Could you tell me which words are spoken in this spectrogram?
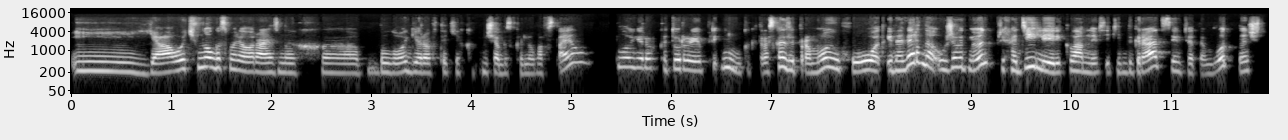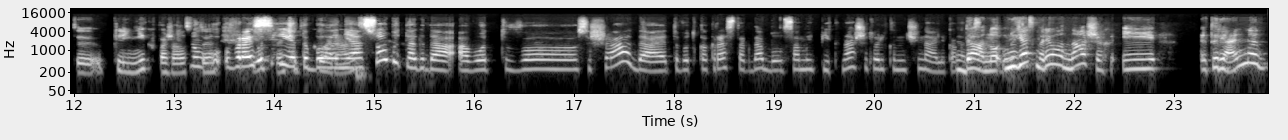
И я очень много смотрела разных э, блогеров, таких, как Миша бы сказала, лайфстайл блогеров, которые, ну, как-то рассказывали про мой уход. И, наверное, уже в этот момент приходили рекламные всякие интеграции, у тебя там, вот, значит, э, клиник, пожалуйста. Ну, в России вот, значит, это было не особо тогда, а вот в США, да, это вот как раз тогда был самый пик. Наши только начинали. Как да, но, но я смотрела наших, и это реально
